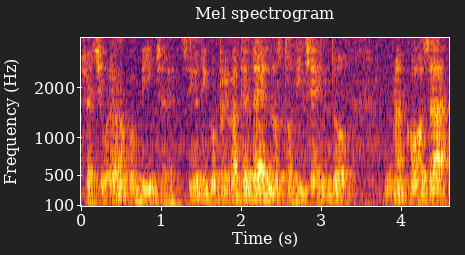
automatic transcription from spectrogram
cioè ci volevano convincere. Se io dico privato e bello, sto dicendo una cosa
